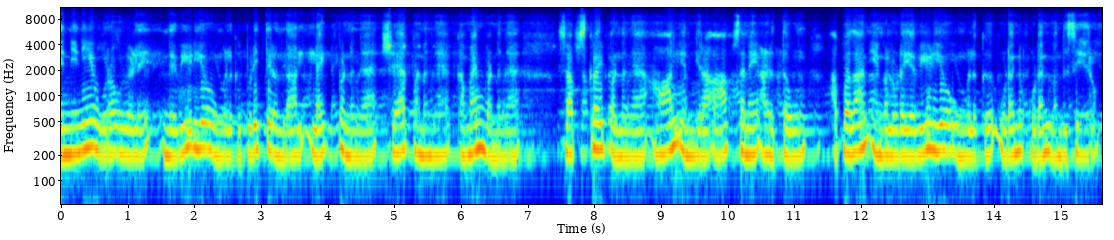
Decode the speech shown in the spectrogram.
என் இனிய உறவுகளே இந்த வீடியோ உங்களுக்கு பிடித்திருந்தால் லைக் பண்ணுங்க ஷேர் பண்ணுங்க கமெண்ட் பண்ணுங்க. சப்ஸ்கிரைப் பண்ணுங்க. ஆல் என்கிற ஆப்ஷனை அழுத்தவும். அப்போதான் எங்களுடைய வீடியோ உங்களுக்கு உடனுக்குடன் வந்து சேரும்.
